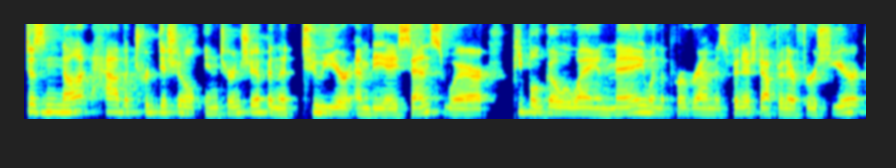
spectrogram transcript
does not have a traditional internship in the two year MBA sense where people go away in May when the program is finished after their first year.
